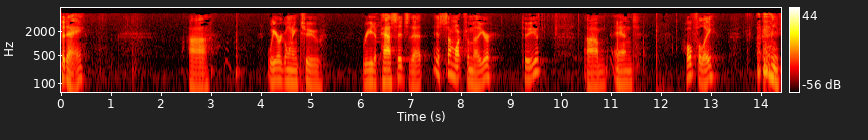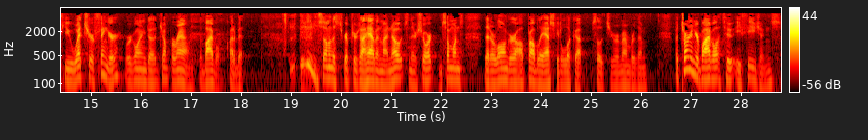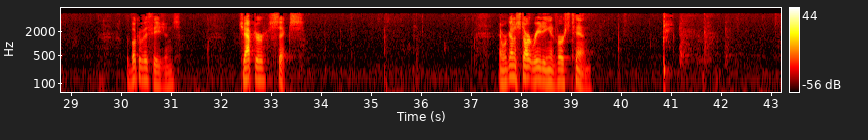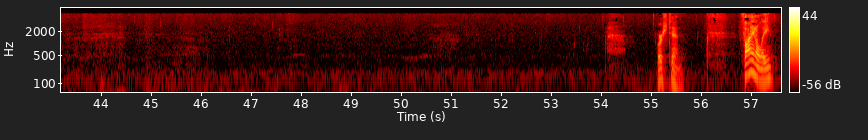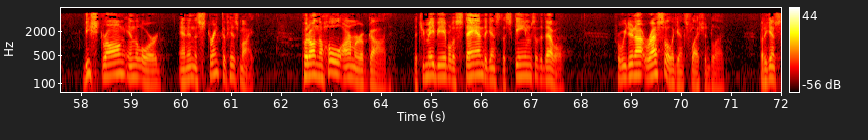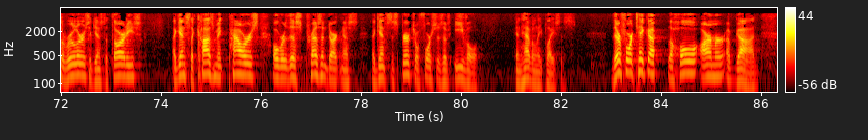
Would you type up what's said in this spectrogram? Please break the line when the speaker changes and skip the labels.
today, uh, we are going to read a passage that is somewhat familiar to you. Um, and hopefully, if you wet your finger, we're going to jump around the Bible quite a bit. some of the scriptures I have in my notes, and they're short, and some ones that are longer, I'll probably ask you to look up so that you remember them. But turn in your Bible to Ephesians, the book of Ephesians, chapter 6. And we're going to start reading in verse 10. Verse 10. Finally, be strong in the Lord and in the strength of his might. Put on the whole armor of God, that you may be able to stand against the schemes of the devil. For we do not wrestle against flesh and blood, but against the rulers, against authorities, against the cosmic powers over this present darkness, against the spiritual forces of evil in heavenly places. Therefore take up the whole armor of God,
